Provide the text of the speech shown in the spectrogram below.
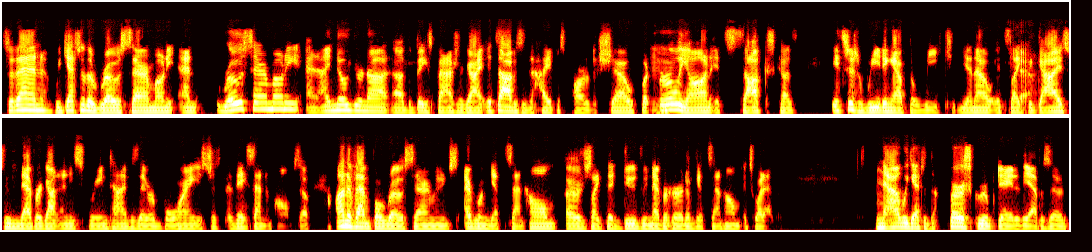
So then we get to the rose ceremony and rose ceremony. And I know you're not uh, the biggest Bachelor guy. It's obviously the hypest part of the show, but mm-hmm. early on it sucks because it's just weeding out the weak. You know, it's like yeah. the guys who never got any screen time because they were boring. It's just they send them home. So uneventful rose ceremony, just everyone gets sent home, or just like the dudes we never heard of get sent home. It's whatever. Now we get to the first group date of the episode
